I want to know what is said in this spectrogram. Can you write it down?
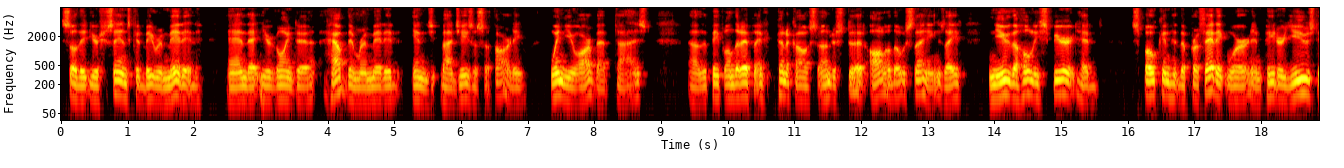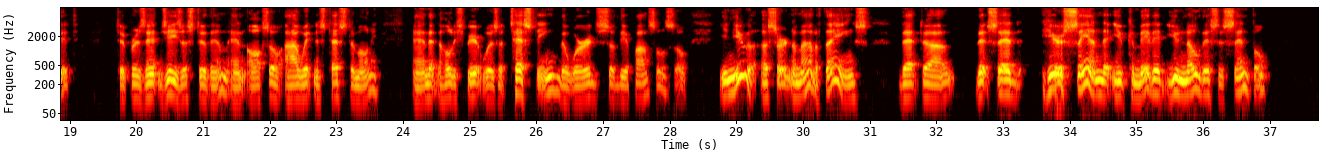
so that your sins could be remitted and that you're going to have them remitted in by Jesus' authority when you are baptized. Uh, the people on the day of Pentecost understood all of those things. They knew the Holy Spirit had spoken the prophetic word, and Peter used it to present Jesus to them, and also eyewitness testimony, and that the Holy Spirit was attesting the words of the apostles. So you knew a certain amount of things that uh, that said, "Here's sin that you've committed. You know this is sinful."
